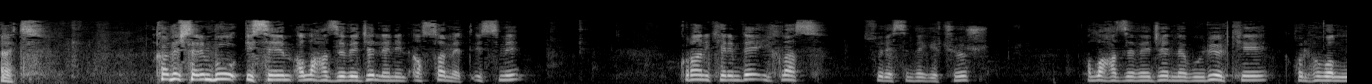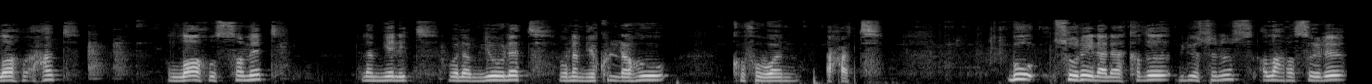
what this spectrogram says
Evet. Kardeşlerim bu isim Allah Azze ve Celle'nin As-Samet ismi Kur'an-ı Kerim'de İhlas suresinde geçiyor. Allah Azze ve Celle buyuruyor ki Kul huvallahu ahad Allahu samet lem yelit ve lem yulet ve lem yekullahu kufuven ahad. Bu sure ile alakalı biliyorsunuz Allah Resulü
